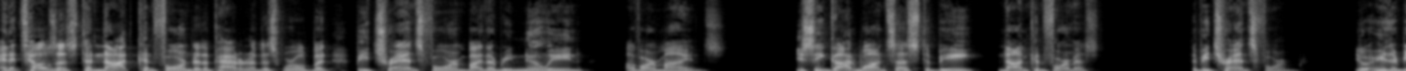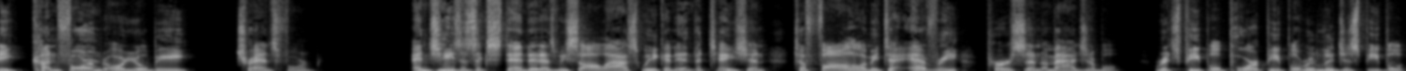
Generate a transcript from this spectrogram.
And it tells us to not conform to the pattern of this world, but be transformed by the renewing of our minds. You see, God wants us to be nonconformist, to be transformed. You'll either be conformed or you'll be transformed. And Jesus extended, as we saw last week, an invitation to follow. I mean, to every person imaginable rich people, poor people, religious people,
